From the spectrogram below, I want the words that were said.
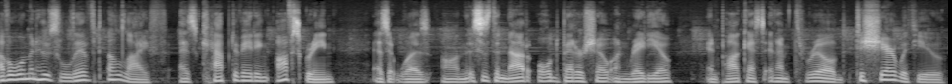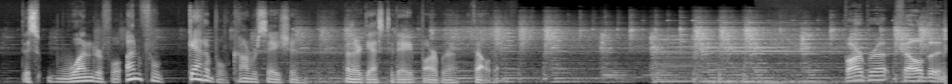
of a woman who's lived a life as captivating off screen as it was on. This is the Not Old Better show on radio and podcast, and I'm thrilled to share with you this wonderful, unforgettable conversation with our guest today, Barbara Feldon. Barbara Feldon,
